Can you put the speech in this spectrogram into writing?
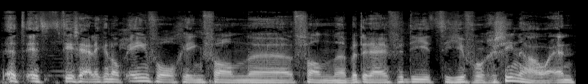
Het, het, het, is eigenlijk een opeenvolging van, van bedrijven die het hiervoor gezien houden. En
